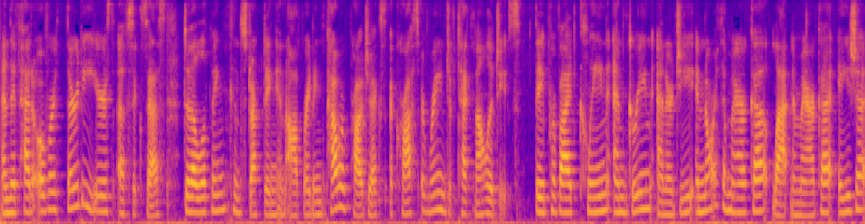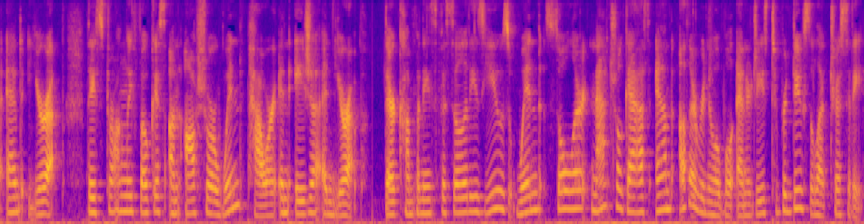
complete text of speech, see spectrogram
and they've had over 30 years of success developing, constructing, and operating power projects across a range of technologies. They provide clean and green energy in North America, Latin America, Asia, and Europe. They strongly focus on offshore wind power in Asia and Europe. Their company's facilities use wind, solar, natural gas, and other renewable energies to produce electricity.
